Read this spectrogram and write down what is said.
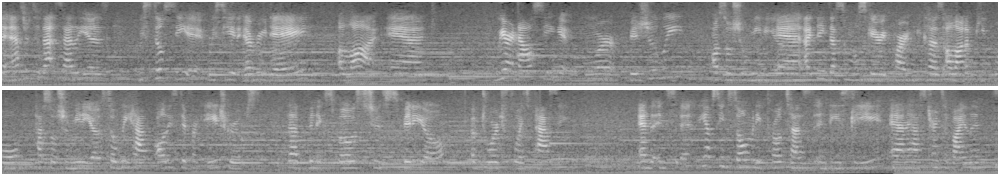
the answer to that sadly is we still see it. We see it every day, a lot, and we are now seeing it more visually on social media. And I think that's the most scary part because a lot of people have social media. So we have all these different age groups that have been exposed to this video of George Floyd's passing and the incident. We have seen so many protests in DC and it has turned to violence.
